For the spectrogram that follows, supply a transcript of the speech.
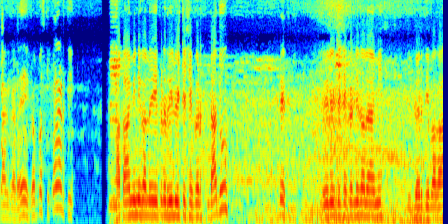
लागलं रडा. ए गप्पस की काय रडती? आता आम्ही निघालो इकडे रेल्वे स्टेशनकडे दादू देख. रेल्वे स्टेशनकडे निघालो आहे आम्ही. गर्दी बघा.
